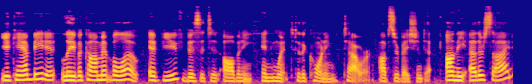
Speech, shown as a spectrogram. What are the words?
You can't beat it. Leave a comment below if you've visited Albany and went to the Corning Tower observation deck. On the other side,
